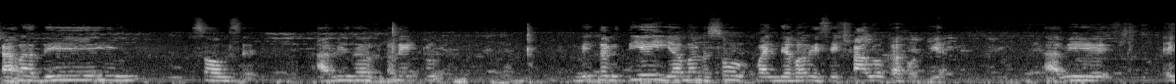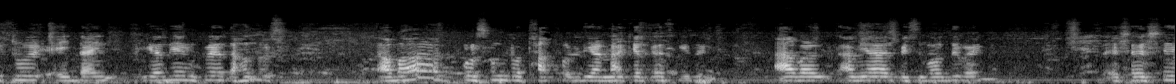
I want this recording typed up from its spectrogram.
সারাদিন চলছে। আমি যখন একটু ভিতর দিয়েই আমার চোখ বাঁধতে পারেছি, কালো কাপড় দিয়ে। আমি একটু এই ডাইন দিয়ে উপরে তখন আবার প্রচণ্ড থাপ্পড় দিয়া নাকের কাছে কি আবার আমি আর কিছু বলতে পারি না। শেষে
